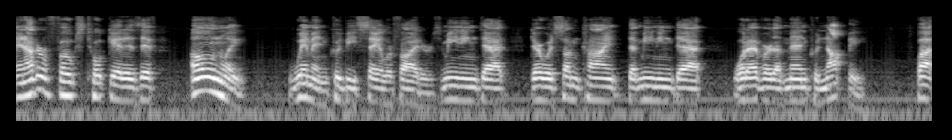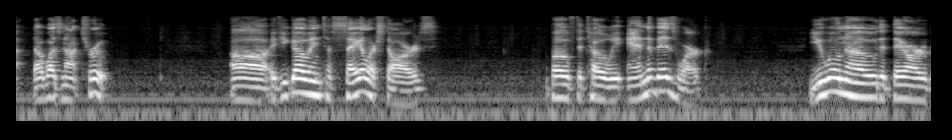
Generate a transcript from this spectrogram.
and other folks took it as if only women could be sailor fighters, meaning that there was some kind, that meaning that whatever that men could not be. But that was not true. Uh, if you go into Sailor Stars, both the Toei and the Viz work, you will know that there are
